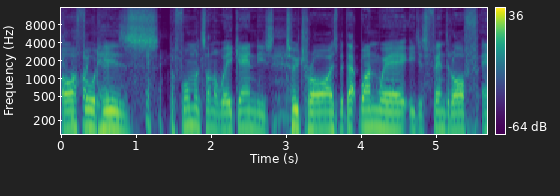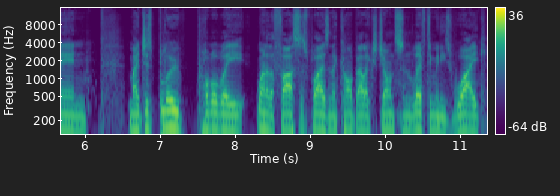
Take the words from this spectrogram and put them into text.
I thought yeah. his performance on the weekend, his two tries, but that one where he just fended off and, mate, just blew probably one of the fastest players in the comp, Alex Johnson, left him in his wake.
